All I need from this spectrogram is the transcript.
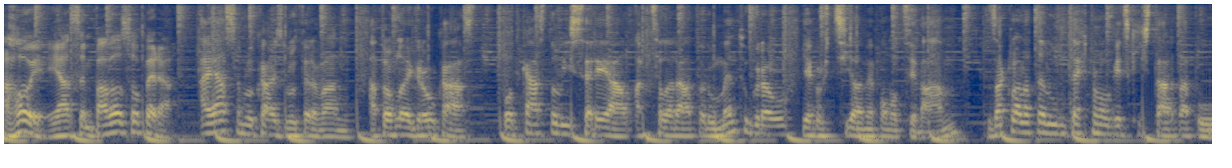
Ahoj, já jsem Pavel Sopera. A já jsem Lukáš Zlutervan a tohle je Growcast, podcastový seriál akcelerátoru Men to Grow, jehož cílem je pomoci vám, zakladatelům technologických startupů,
